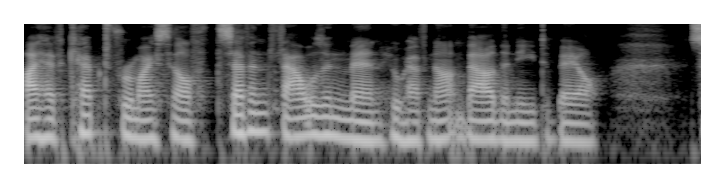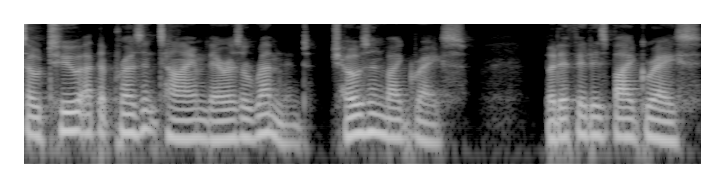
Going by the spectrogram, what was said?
I have kept for myself seven thousand men who have not bowed the knee to Baal. So too at the present time there is a remnant, chosen by grace. But if it is by grace,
